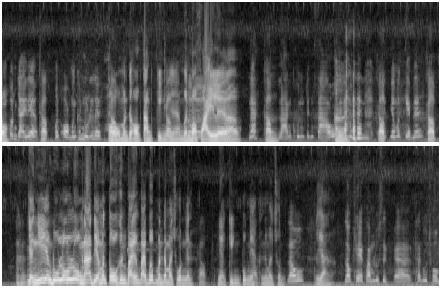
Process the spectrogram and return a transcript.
ถ้าต้นใหญ่เนี่ย ครับ มันออกเหมือนขนุนเลยโอ้มันจะออกตามกิ่งครับเนี่ย เหมือนมะไฟเลยครับ นะครับ หลานคุณเป็นสาวเออ เป็นหนุ่มครับ ยังมาเก็บเลย ครับ อย่างนี้ยังดูโล่งๆนะ เดี๋ยวมันโตขึ้นไปขึ้นไปปุ๊บมันจะมาชนกัน ครับเนี่ยกิ่งพวกเนี้ยครับมันจะมาชนเราระยะ เราแคร์ความรู้สึกเอ่อท่านผู้ชม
